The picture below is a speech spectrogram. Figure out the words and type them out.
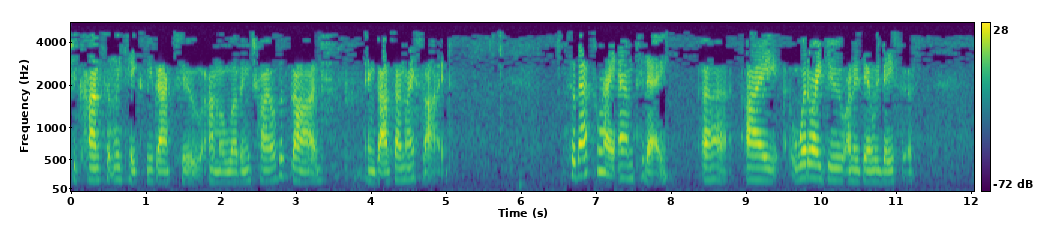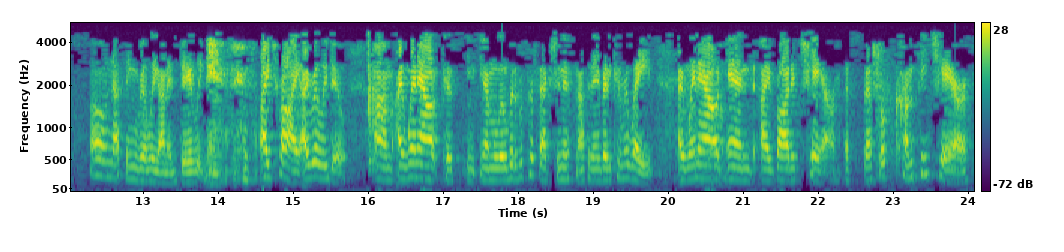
she constantly takes me back to I'm a loving child of God, and God's on my side. So that's where I am today. Uh, I what do I do on a daily basis? Oh, nothing really on a daily basis. I try, I really do. Um, I went out because you know, I'm a little bit of a perfectionist. Not that anybody can relate. I went out and I bought a chair, a special comfy chair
